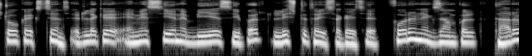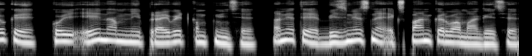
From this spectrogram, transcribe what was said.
સ્ટોક એક્સચેન્જ એટલે કે એનએસસી અને બીએસસી પર લિસ્ટ થઈ શકે છે. ફોર એન એક્ઝામ્પલ, ધારો કે કોઈ એ નામની પ્રાઇવેટ કંપની છે અને તે બિઝનેસને એક્સપાન્ડ કરવા માંગે છે,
